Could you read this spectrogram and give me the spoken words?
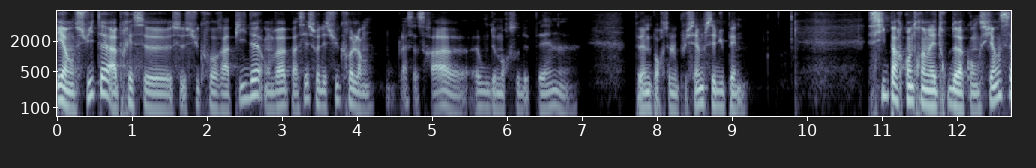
et ensuite après ce sucre rapide, on va passer sur des sucres lents. Donc là ça sera, 1 ou 2 morceaux de pain, peu importe, le plus simple c'est du pain. Si par contre on a des troubles de la conscience,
